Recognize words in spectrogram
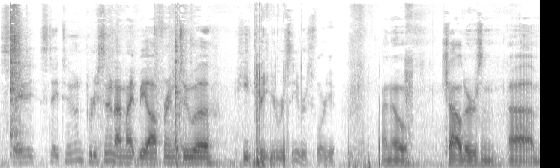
stay stay tuned. Pretty soon I might be offering to uh, heat treat your receivers for you. I know Childers and um,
